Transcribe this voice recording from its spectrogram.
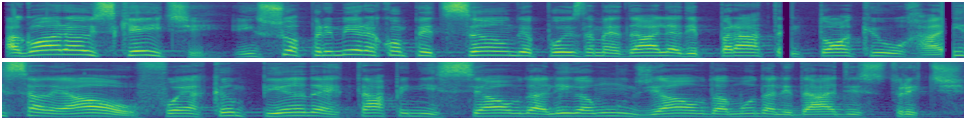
Agora ao skate. Em sua primeira competição, depois da medalha de prata em Tóquio, Raíssa Leal foi a campeã da etapa inicial da Liga Mundial da modalidade Street.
